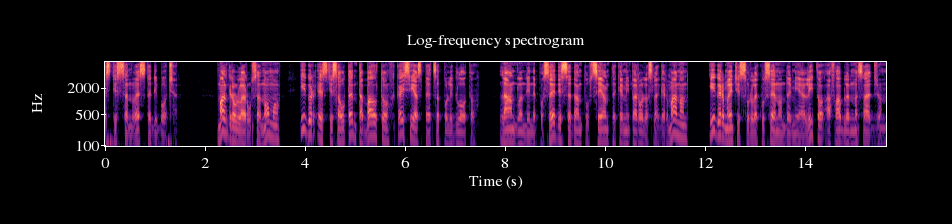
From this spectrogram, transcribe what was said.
estis san veste di diboĉa. Malgraŭ la rusa nomo, Igor estis autenta balto kaj siaspeca poligloto. La anglandi ne posedis, sed antusiante, che mi parolas la germanon, i metis sur la cusenon de mia lito afablen messagion.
